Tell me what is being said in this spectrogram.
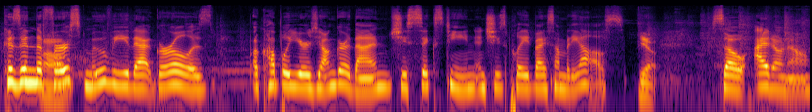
Because in the um, first movie, that girl is a couple years younger than she's 16 and she's played by somebody else. Yeah. So I don't know.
